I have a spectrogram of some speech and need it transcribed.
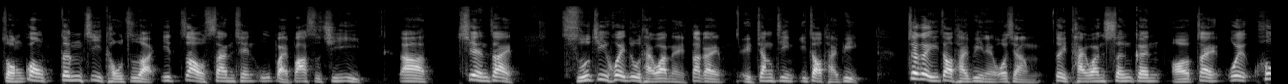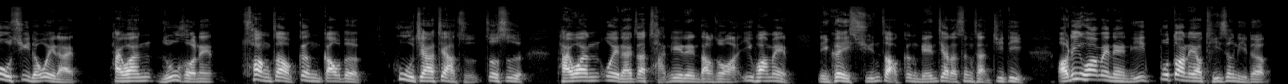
总共登记投资啊一兆三千五百八十七亿，那现在。实际汇入台湾呢，大概也将近一兆台币。这个一兆台币呢，我想对台湾生根，而在未后续的未来，台湾如何呢创造更高的附加价值，这是台湾未来在产业链当中啊，一方面你可以寻找更廉价的生产基地，而另一方面呢，你不断的要提升你的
